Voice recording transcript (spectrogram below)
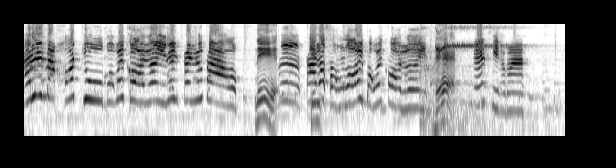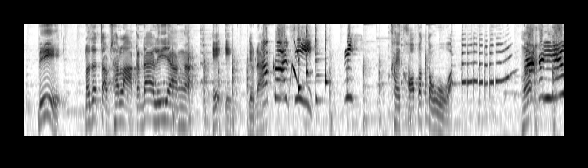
ถ้าเล่นมาคอสอยู่บอกไว้ก่อนเลยเล่นเป็นหรือเปล่า นี่เออตาละสองร้อยบอกไว้ก่อนเลย แน่แม่เสียมานี่เราจะจับฉลากกันได้หรือยังอะเอ๊ะเอ๊ะเดี๋ยวนะเอาก่อนสิเฮ้ย ใครเคาะประตูอะมาเงะกันแล้ว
